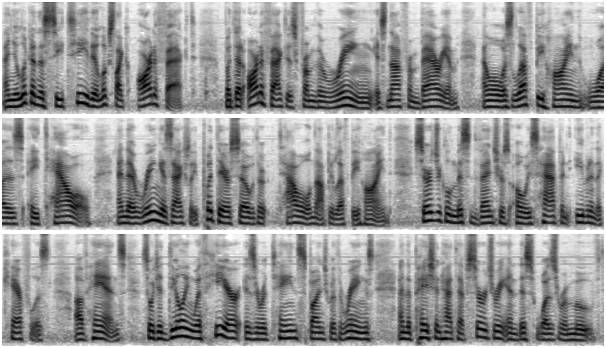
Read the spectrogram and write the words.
and you look at the CT, it looks like artifact, but that artifact is from the ring, it's not from barium. And what was left behind was a towel. And the ring is actually put there so the towel will not be left behind. Surgical misadventures always happen, even in the carefulest of hands. So, what you're dealing with here is a retained sponge with rings, and the patient had to have surgery, and this was removed.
